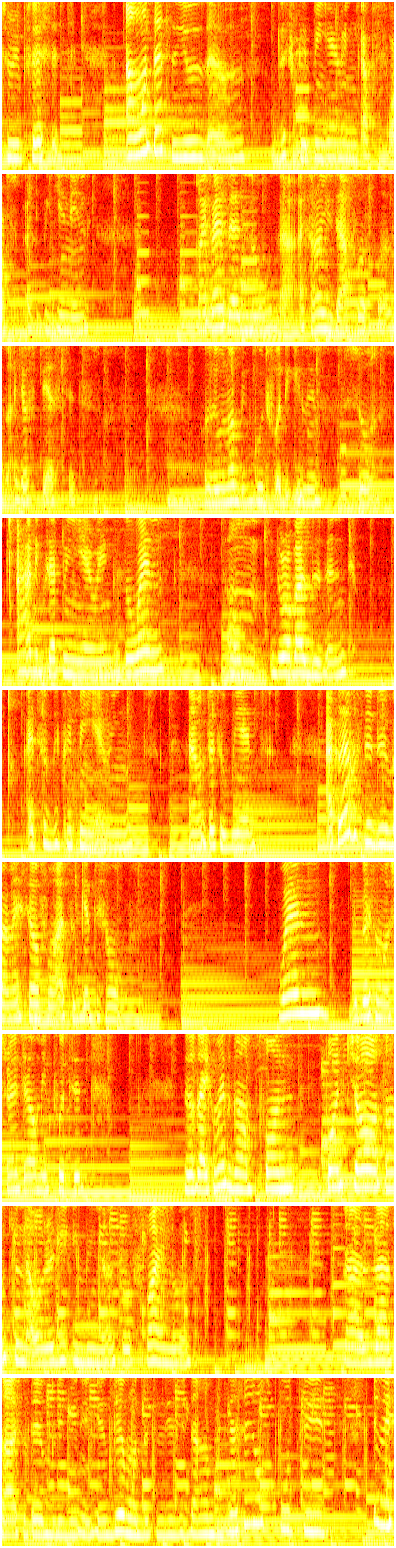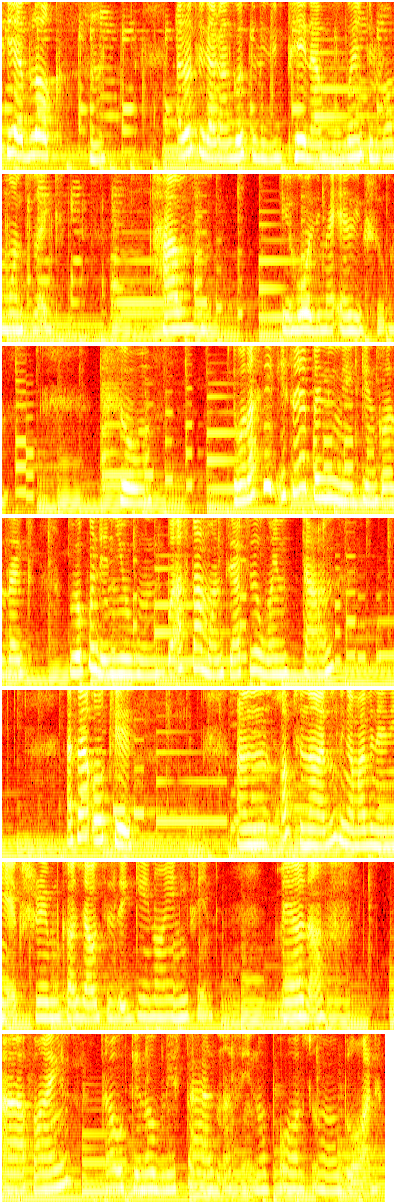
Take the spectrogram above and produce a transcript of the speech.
to replace it. I wanted to use um, this clipping earring at first at the beginning. My friend said no, that I cannot use that first because I just pierced it because it will not be good for the healing. So I had the clipping earring. So when um the rubber loosened, I took the clipping earring and I wanted to wear it. I could never still do it by myself or I had to get help. When the person was trying to help me put it, it was like I went to go and pun- puncture something that was already healing and it was fine. No. That's, that's how I started bleeding again. Gave one this leave it down. I said, just put it in hair block. Hmm. I don't think I can go through the pain I've went through for months. Like have a hole in my helix. So, so it was actually it started paining me again because like we opened a new wound, but after a month it actually went down. I felt okay. And up to now, I don't think I'm having any extreme casualties again or anything. Males are, are fine ah, okay, no blisters, nothing, no pores, no blood.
